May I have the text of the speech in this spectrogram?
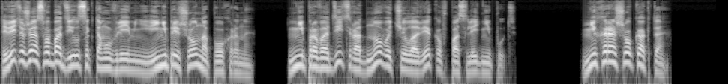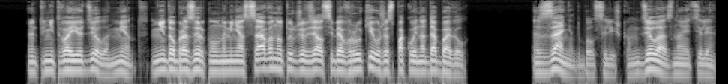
«Ты ведь уже освободился к тому времени и не пришел на похороны не проводить родного человека в последний путь. Нехорошо как-то. Это не твое дело, мент. Недобро зыркнул на меня Сава, но тут же взял себя в руки и уже спокойно добавил. Занят был слишком, дела, знаете ли.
